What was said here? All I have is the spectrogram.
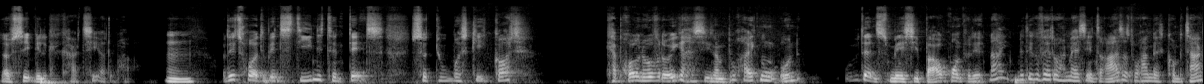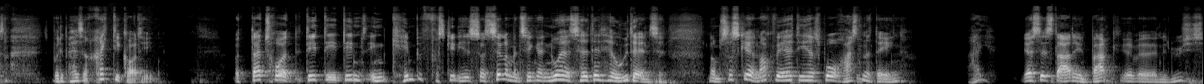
lad os se, hvilke karakterer du har. Mm. Og det tror jeg, det bliver en stigende tendens, så du måske godt kan prøve noget, hvor du ikke har sagt, du har ikke nogen uddannelsesmæssig baggrund for det. Nej, men det kan være, at du har en masse interesser, du har en masse kompetencer, hvor det passer rigtig godt ind. Og der tror jeg, det, det, det er en, kæmpe forskellighed. Så selvom man tænker, nu har jeg taget den her uddannelse, nå, så skal jeg nok være det her spor resten af dagen. Nej, jeg selv startede i en bank, jeg har været analysechef,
